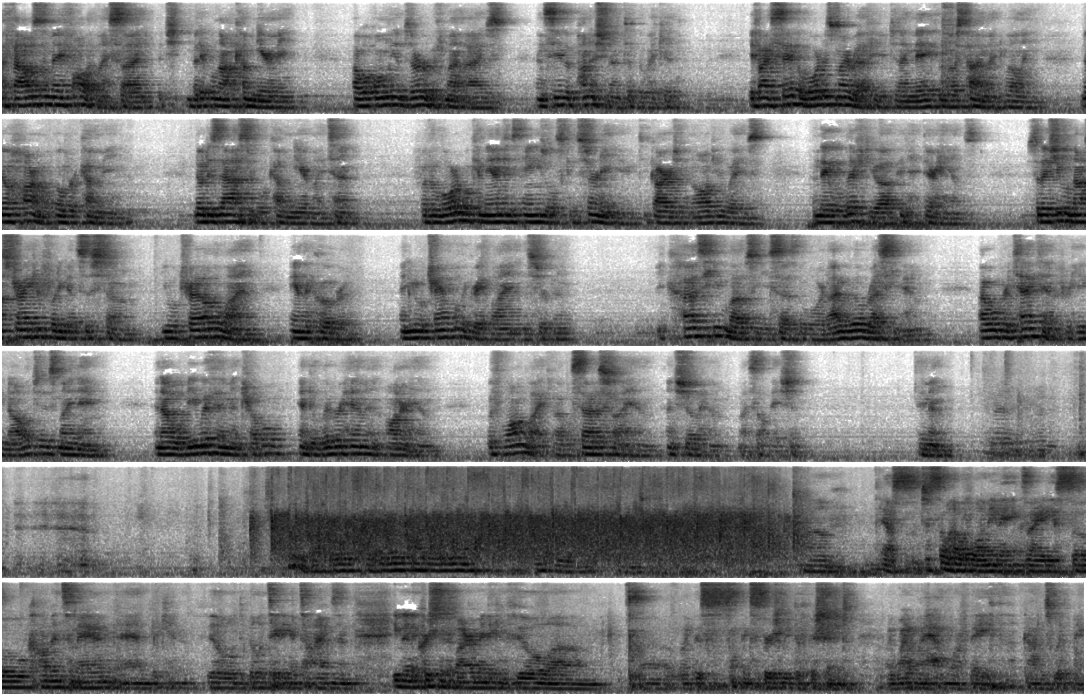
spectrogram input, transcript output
A thousand may fall at my side, but it will not come near me. I will only observe with my eyes and see the punishment of the wicked. If I say the Lord is my refuge, and I make the Most High my dwelling, no harm will overcome me. No disaster will come near my tent. For the Lord will command his angels concerning you to guard you in all of your ways, and they will lift you up in their hands, so that you will not strike your foot against a stone. You will tread on the lion and the cobra, and you will trample the great lion and the serpent. Because he loves me, says the Lord, I will rescue him. I will protect him, for he acknowledges my name. And I will be with him in trouble and deliver him and honor him. With long life I will satisfy him and show him my salvation. Amen. Yes, just so helpful. I mean, anxiety is so common to man and it can feel debilitating at times. And even in a Christian environment, it can feel um, uh, like this is something spiritually deficient. Like, why don't I have more faith? God is with me.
